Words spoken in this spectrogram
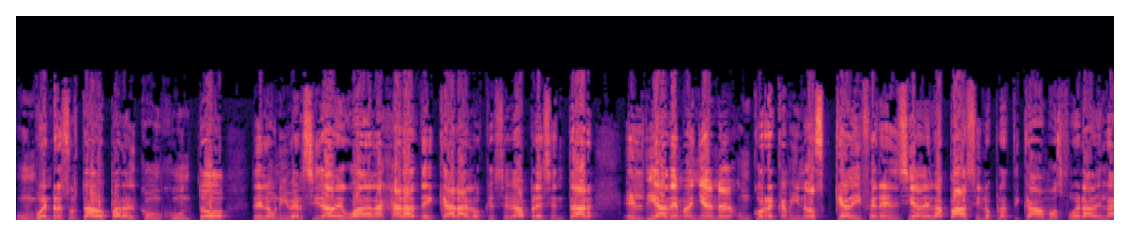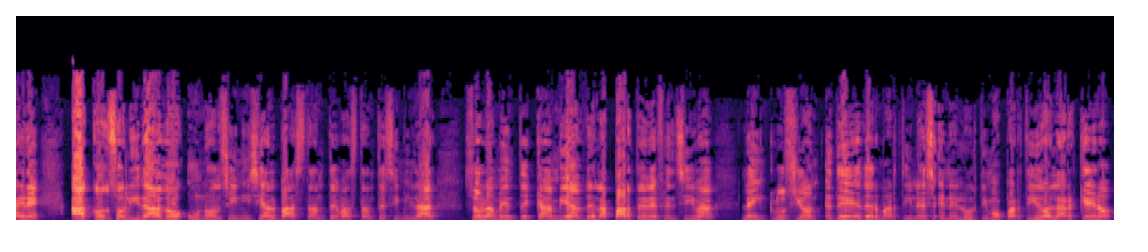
un buen resultado para el conjunto de la Universidad de Guadalajara de cara a lo que se va a presentar el día de mañana. Un correcaminos que a diferencia de La Paz, y lo platicábamos fuera del aire, ha consolidado un once inicial bastante, bastante similar. Solamente cambia de la parte defensiva la inclusión de Eder Martínez en el último partido, el arquero,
